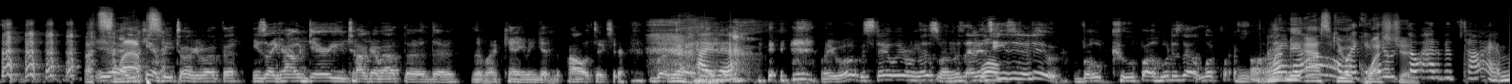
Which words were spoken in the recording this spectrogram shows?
That yeah, slaps. you can't be talking about that. He's like, how dare you talk about the the? the I can't even get into politics here. But Yeah. uh, I know. like, whoa, stay away from this one. This, and it's Well- easy to do. Vote Koopa. Who does that look like? Fuck. Let I me know, ask you a like, It question. was so ahead of its time.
